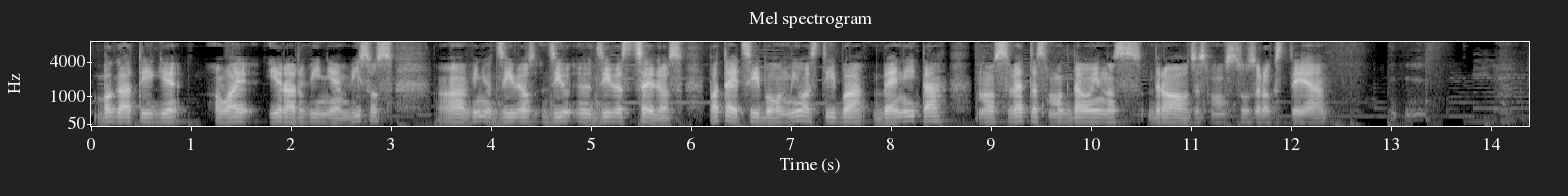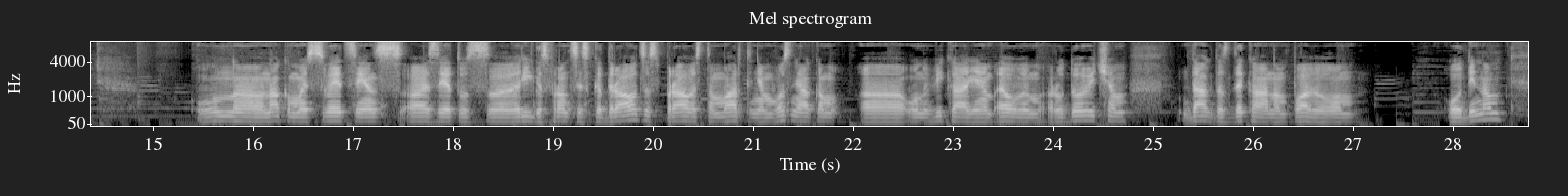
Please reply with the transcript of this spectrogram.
bagātīgi, lai ir ar viņiem visus uh, viņu dzīves, dzīv, dzīves ceļos. Pateicība un mīlestība Benīta no Svetas Magdalīnas draudzes mums uzrakstīja. Un nākamais sveiciens aiziet uz Rīgas Franciska draudzes prāvestam Mārtiņam Vozņākam un vikāriem Elvim Rudovičam, Dāgdas dekānam Pavilam Odinam, uh,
